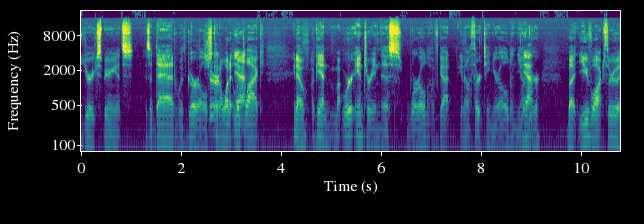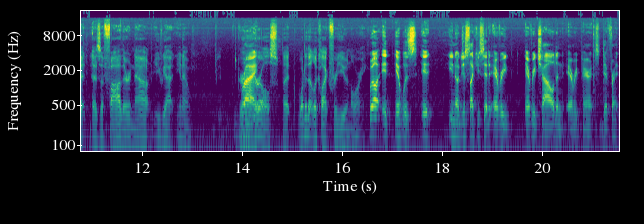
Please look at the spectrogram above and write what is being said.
your experience as a dad with girls Sure, kind of what it looked like you know again m- we're entering this world i've got you know a 13 year old and Yeah. younger but you've walked through it as a father and now you've got you know grown Right. girls but what did that look like for you and lori Well, it, it was it you know just like you said every every child and every parent's different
